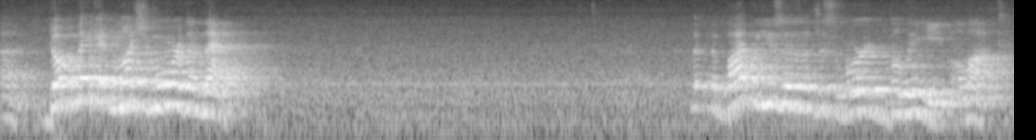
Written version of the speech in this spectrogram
Uh, don't make it much more than that. The, the Bible uses this word believe a lot.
